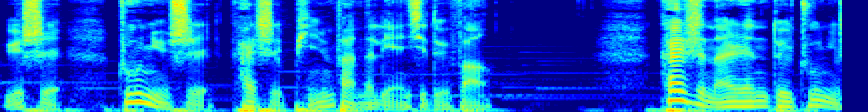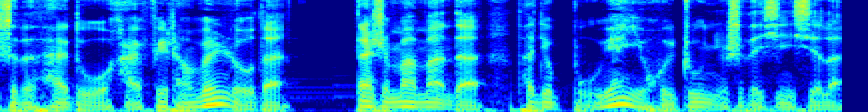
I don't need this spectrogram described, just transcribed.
于是朱女士开始频繁地联系对方。开始男人对朱女士的态度还非常温柔的，但是慢慢的他就不愿意回朱女士的信息了，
